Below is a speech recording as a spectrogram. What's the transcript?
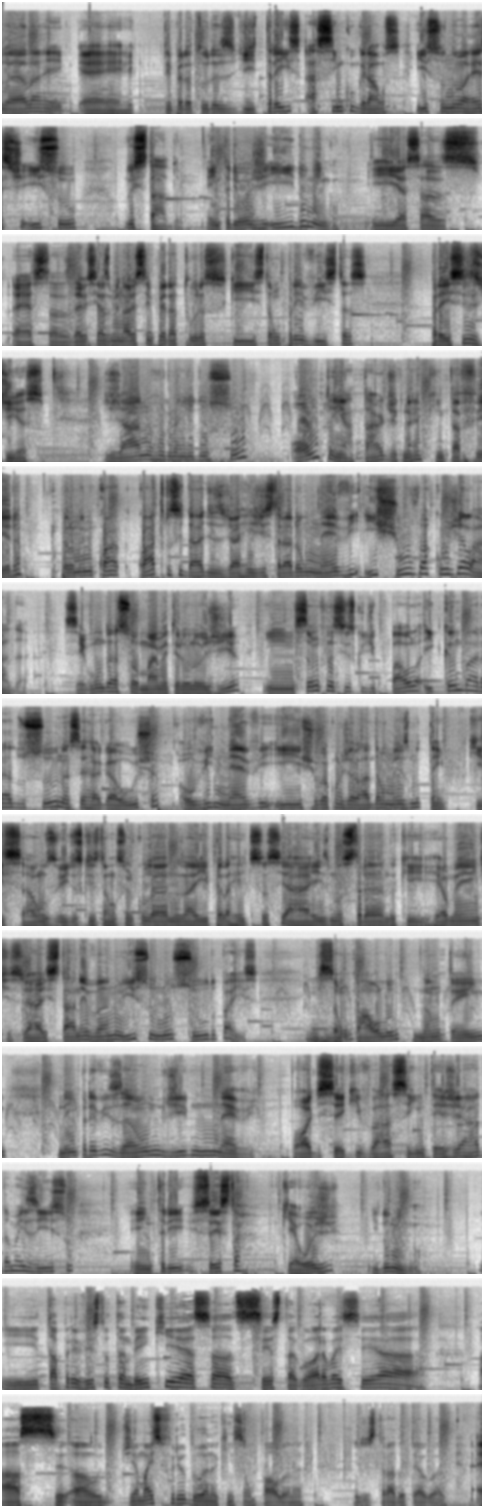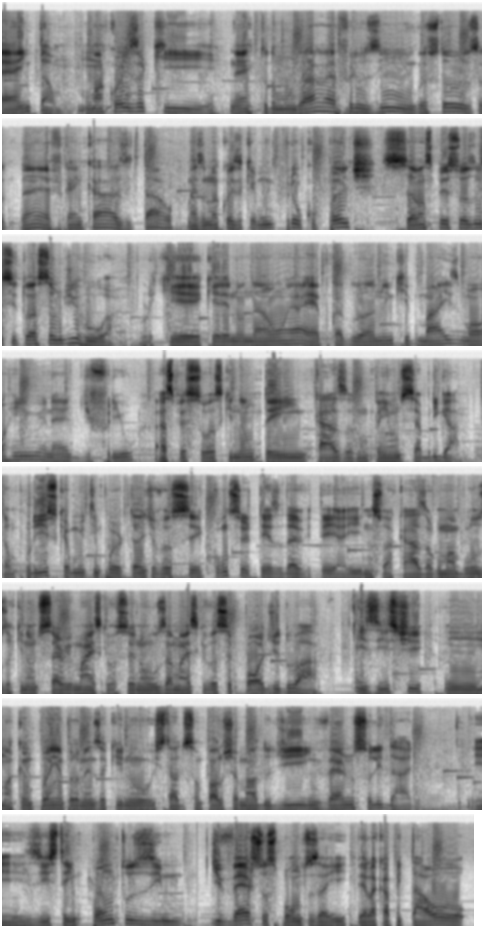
segundo ela, é, temperaturas de 3 a 5 graus, isso no oeste e sul do estado, entre hoje e domingo. E essas, essas devem ser as menores temperaturas que estão previstas para esses dias. Já no Rio Grande do Sul, ontem à tarde, né, quinta-feira, pelo menos quatro cidades já registraram neve e chuva congelada. Segundo a Somar Meteorologia, em São Francisco de Paula e Cambará do Sul, na Serra Gaúcha, houve neve e chuva congelada ao mesmo tempo. Que são os vídeos que estão circulando aí pelas redes sociais, mostrando que realmente já está nevando isso no sul do país. Em uhum. São Paulo não tem nem previsão de neve. Pode ser que vá sim ter geada, mas isso entre sexta, que é hoje, e domingo. E tá previsto também que essa sexta agora vai ser a, a, a, o dia mais frio do ano aqui em São Paulo, né? Registrado até agora. É, então, uma coisa que, né, todo mundo, ah, é friozinho, gostoso, né, ficar em casa e tal, mas uma coisa que é muito preocupante são as pessoas em situação de rua, porque, querendo ou não, é a época do ano em que mais morrem, né, de frio as pessoas que não têm casa, não têm onde se abrigar. Então, por isso que é muito importante você, com certeza, deve ter aí na sua casa alguma blusa que não te serve mais, que você não usa mais, que você pode doar existe uma campanha, pelo menos aqui no estado de São Paulo, chamado de Inverno Solidário. Existem pontos e diversos pontos aí pela capital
